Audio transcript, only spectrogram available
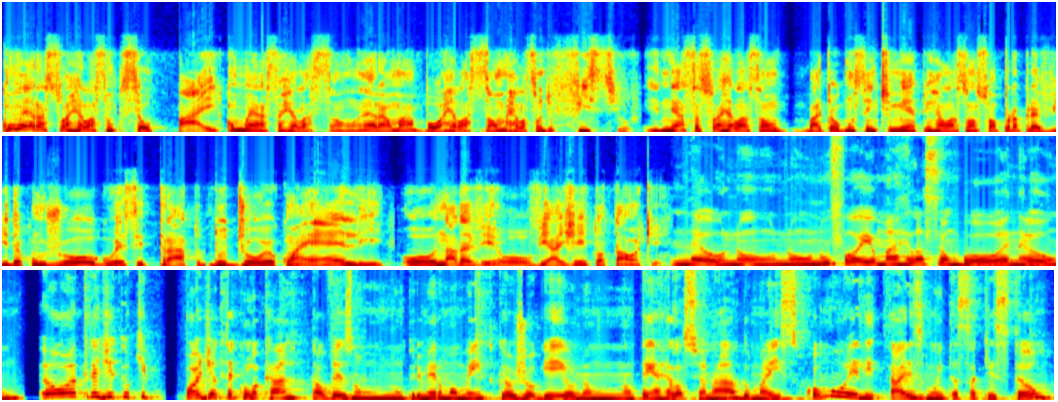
Como era a sua relação com seu pai? Como era essa relação? Era uma boa relação, uma relação difícil? E nessa sua relação, bateu algum sentimento em relação à sua própria vida com o jogo, esse trato do Joel com a Ellie? Ou nada a ver? Ou viajei total aqui? Não, não, não, não foi uma relação boa, não. Eu acredito que pode até colocar, talvez num, num, primeiro momento que eu joguei eu não, não tenha relacionado, mas como ele traz muito essa questão,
